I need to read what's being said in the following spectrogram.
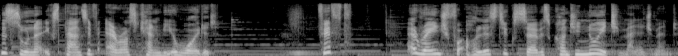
the sooner expensive errors can be avoided. Fifth, arrange for holistic service continuity management.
